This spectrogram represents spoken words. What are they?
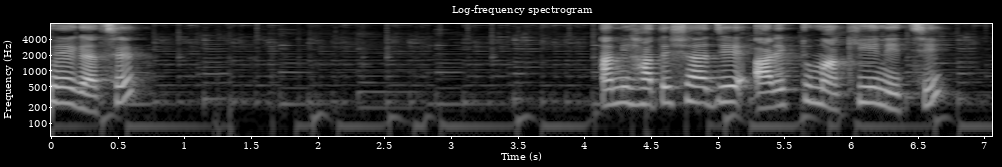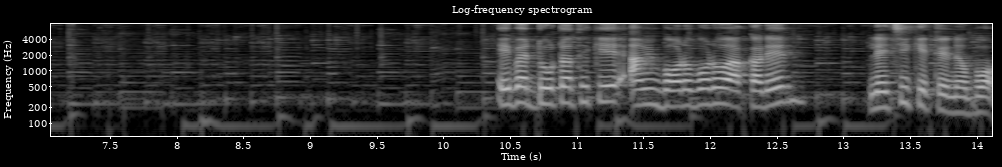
হয়ে গেছে। আমি হাতের সাহায্যে আরেকটু মাখিয়ে নিচ্ছি। এবার ডোটা থেকে আমি বড় বড় আকারের লেচি কেটে নেব।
